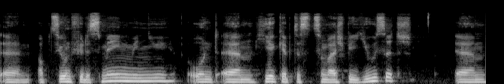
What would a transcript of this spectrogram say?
äh, Optionen für das Main-Menü und ähm, hier gibt es zum Beispiel Usage ähm,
